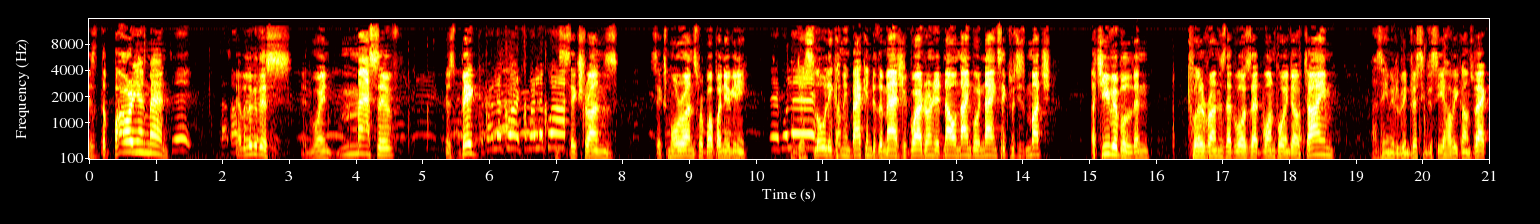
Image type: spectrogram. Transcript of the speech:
Is the power, young man? Have a look at this. It went massive. It's big. Six runs. Six more runs for Papua New Guinea. And they're slowly coming back into the match. Required run rate now 9.96, which is much achievable than 12 runs that was at one point of time. Azim, it'll be interesting to see how he comes back.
